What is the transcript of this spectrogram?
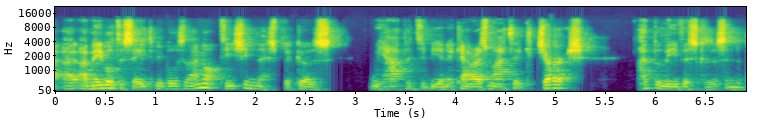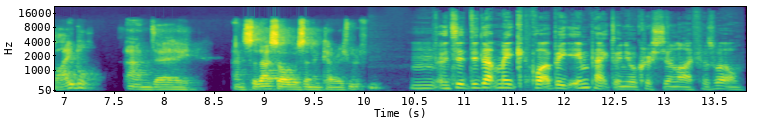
I, am able to say to people, listen, I'm not teaching this because we happen to be in a charismatic church. I believe this because it's in the Bible. And uh, and so that's always an encouragement for me. Mm, and so did that make quite a big impact on your Christian life as well?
